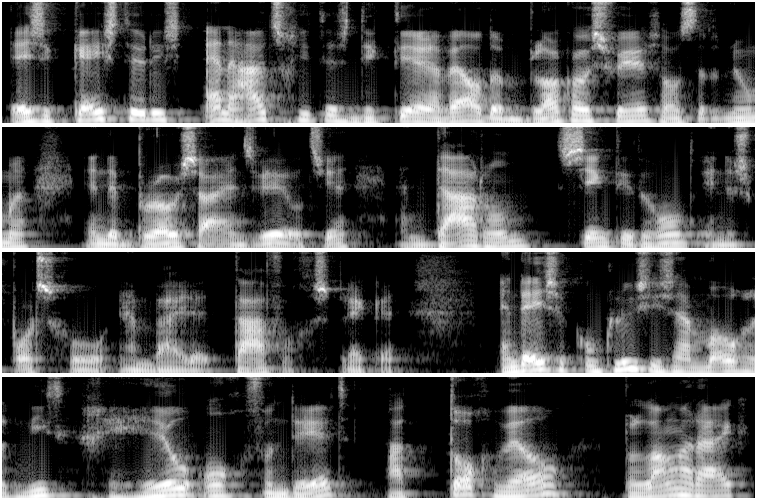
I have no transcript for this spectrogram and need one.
deze case studies en uitschieters dicteren wel de blogosfeer, zoals ze dat noemen, en de bro-science wereldje. En daarom zinkt dit rond in de sportschool en bij de tafelgesprekken. En deze conclusies zijn mogelijk niet geheel ongefundeerd, maar toch wel belangrijk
